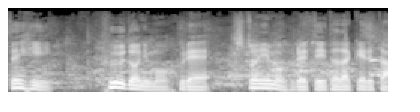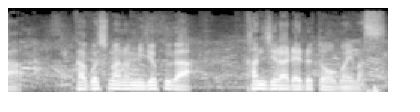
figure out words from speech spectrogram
ぜひ風土にも触れ人にも触れていただけた鹿児島の魅力が感じられると思います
